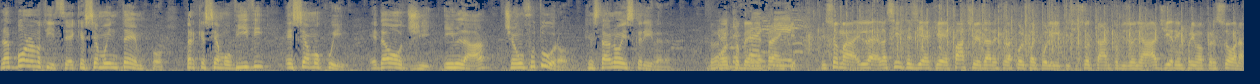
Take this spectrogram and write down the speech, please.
La buona notizia è che siamo in tempo perché siamo vivi e siamo qui e da oggi in là c'è un futuro che sta a noi scrivere. Molto bene. Frankie. Insomma, il- la sintesi è che è facile dare la colpa ai politici, soltanto bisogna agire in prima persona.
